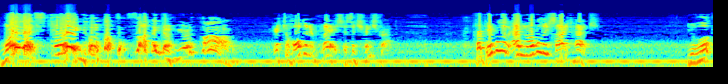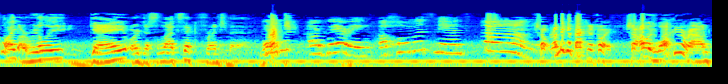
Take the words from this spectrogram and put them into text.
What is that string going up the side of your thong? It's to hold it in place. It's a chin strap. For people with abnormally sized heads. You look like a really gay or dyslexic French man. What? You are wearing a homeless man's thong. So let me get back to the story. So I was walking around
